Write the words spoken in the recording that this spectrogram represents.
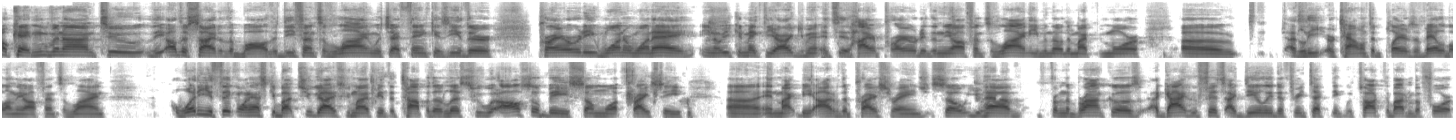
Okay, moving on to the other side of the ball, the defensive line, which I think is either priority one or 1A, you know, you can make the argument it's a higher priority than the offensive line, even though there might be more uh, elite or talented players available on the offensive line. What do you think? I want to ask you about two guys who might be at the top of their list who would also be somewhat pricey uh, and might be out of the price range. So you have from the Broncos, a guy who fits ideally the three technique. We've talked about him before.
